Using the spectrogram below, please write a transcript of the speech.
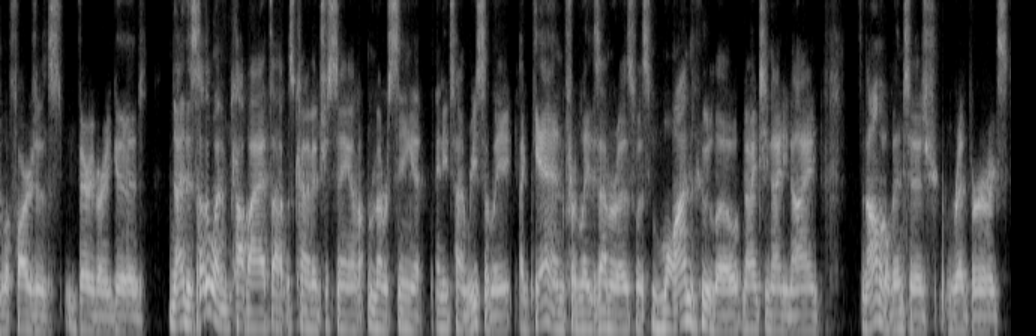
Lafarge is very very good. Now, this other one caught my eye. I thought was kind of interesting. I don't remember seeing it anytime recently. Again, from Les Amoureux was Moine-Hudelot, 1999. Phenomenal vintage, Redbergs.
